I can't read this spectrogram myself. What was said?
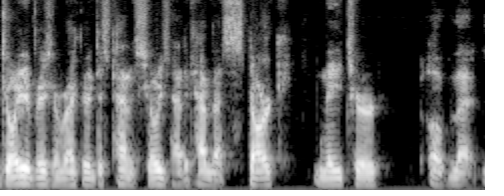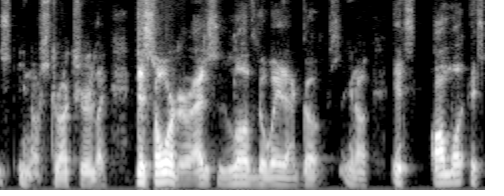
Joy Division record just kind of shows you how to have that stark nature of that you know structure like disorder i just love the way that goes you know it's almost it's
